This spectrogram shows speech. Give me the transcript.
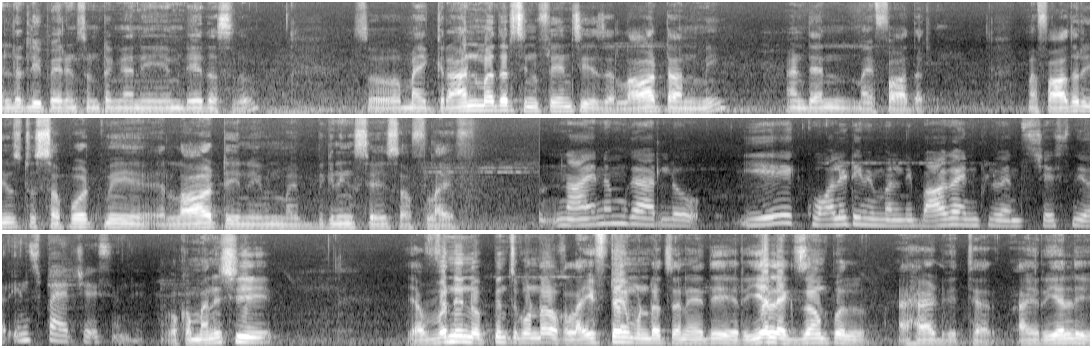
ఎల్డర్లీ పేరెంట్స్ ఉంటాం కానీ ఏం లేదు అసలు. So my grandmother's influence is a lot on me and then my father my father used to support me lot in even my beginning stage of life నాయనం గారిలో ఏ క్వాలిటీ మిమ్మల్ని బాగా ఇన్ఫ్లుయెన్స్ చేసింది ఇన్స్పైర్ చేసింది? ఒక మనిషి ఎవరిని నొప్పించకుండా ఒక లైఫ్ టైం ఉండొచ్చు అనేది real example I had with her I really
